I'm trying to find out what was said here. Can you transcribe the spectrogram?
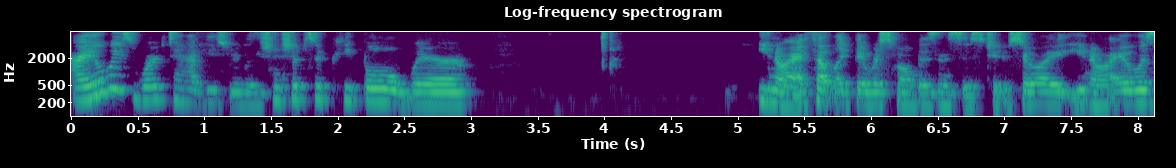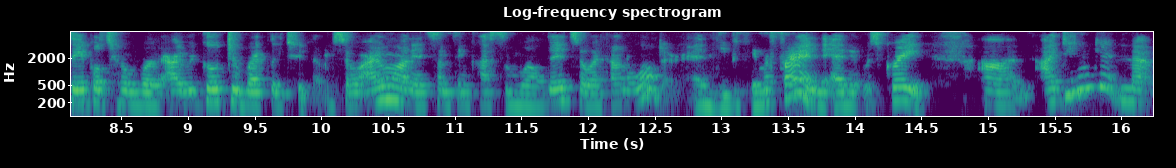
I always work to have these relationships with people where you know, I felt like they were small businesses too. So I, you know, I was able to work, I would go directly to them. So I wanted something custom welded. So I found a welder and he became a friend and it was great. Um, I didn't get met,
